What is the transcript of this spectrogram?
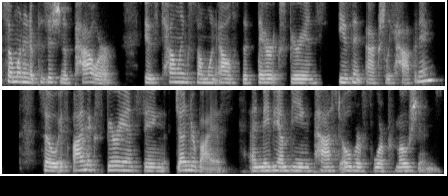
someone in a position of power is telling someone else that their experience isn't actually happening. So if I'm experiencing gender bias and maybe I'm being passed over for promotions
